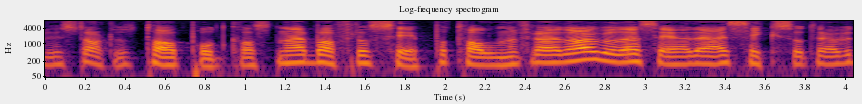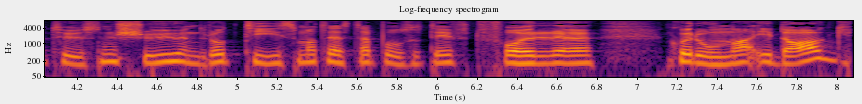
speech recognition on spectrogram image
vi startet å ta opp podkasten her, bare for å se på tallene fra i dag. Og der ser jeg det er 36 710 som har testa positivt for eh, korona i dag.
